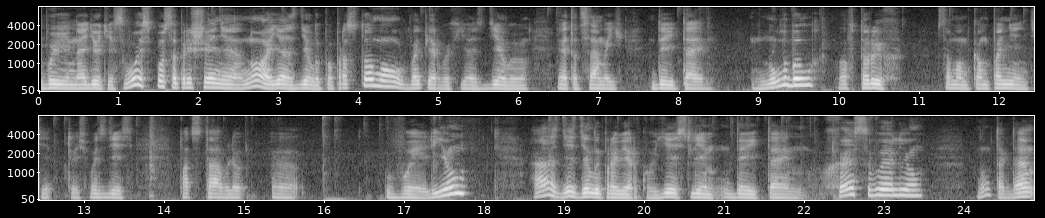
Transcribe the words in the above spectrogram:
вы найдете свой способ решения. Ну а я сделаю по-простому. Во-первых, я сделаю этот самый datetime nullable. Во-вторых, в самом компоненте, то есть вот здесь подставлю э, value. А здесь делаю проверку. Если datetime has value, ну тогда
